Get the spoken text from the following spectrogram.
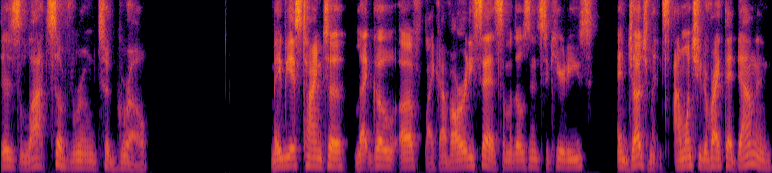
There's lots of room to grow. Maybe it's time to let go of, like I've already said, some of those insecurities and judgments. I want you to write that down and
